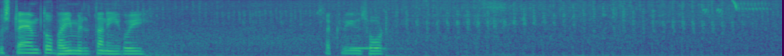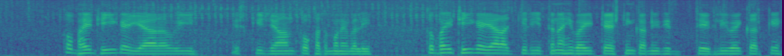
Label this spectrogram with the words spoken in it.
उस टाइम तो भाई मिलता नहीं कोई स्क्रीन शॉट तो भाई ठीक है यार अभी इसकी जान तो ख़त्म होने वाली। तो भाई ठीक है यार आज के लिए इतना ही भाई टेस्टिंग करनी थी, देख ली भाई करके।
